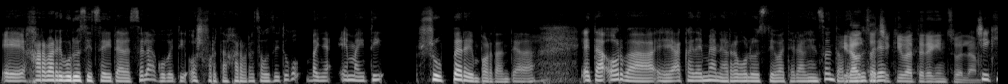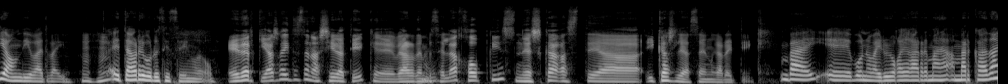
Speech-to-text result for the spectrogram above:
e, Harvardi buruz hitz egitea bezala, gu beti Oxford eta Harvard ditugu, baina MIT super importantea da. Eta hor ba, e, akademian errevoluzio bat eragin zuen. Irautza txiki bat eragin zuela. Txiki handi bat bai. Mhm. Eta horri buruz hitz egingo dugu. Ederki, has gaitezen hasieratik, e, behar den bai. bezala, Hopkins neska gaztea ikaslea zen garaitik. Bai, e, bueno, bai, rugai garreman da,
